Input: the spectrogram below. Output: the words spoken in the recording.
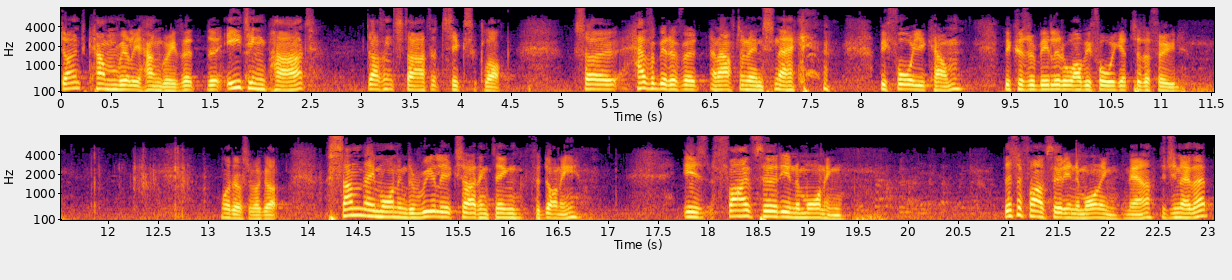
don't come really hungry. The, the eating part doesn't start at 6 o'clock. So have a bit of a, an afternoon snack before you come, because it'll be a little while before we get to the food. What else have I got? Sunday morning, the really exciting thing for Donny is 5.30 in the morning. There's a 5.30 in the morning now. Did you know that?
